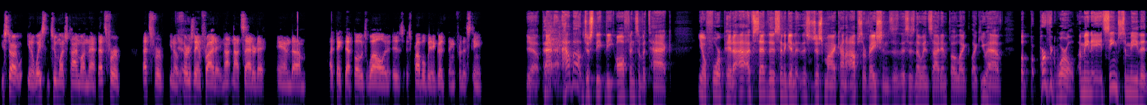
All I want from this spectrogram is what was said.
you start you know wasting too much time on that. That's for that's for you know yeah. Thursday and Friday, not not Saturday. And um, I think that bodes well. is is probably a good thing for this team. Yeah, Pat. How about just the the offensive attack? You know, for Pitt, I, have said this, and again, this is just my kind of observations. This is no inside info like like you have, but perfect world. I mean, it seems to me that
